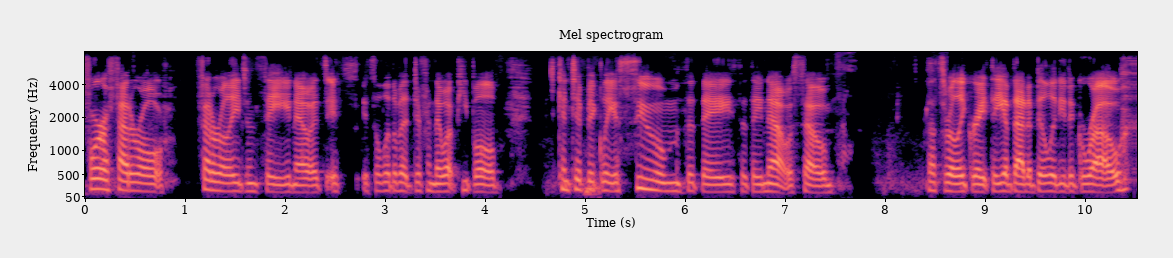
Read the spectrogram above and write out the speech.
for a federal federal agency. You know, it's it's it's a little bit different than what people can typically assume that they that they know. So that's really great that you have that ability to grow.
